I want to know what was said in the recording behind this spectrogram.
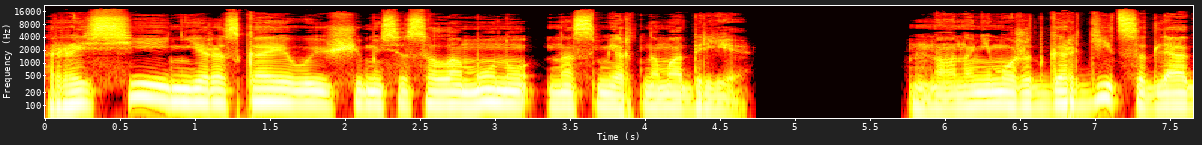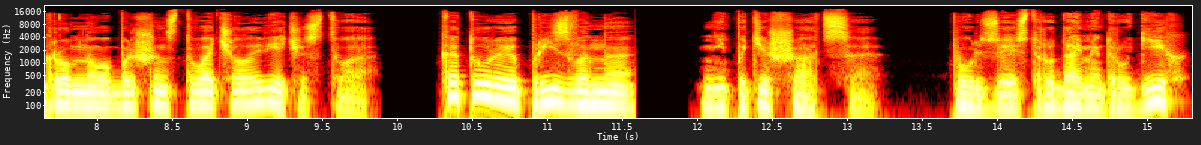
рассеяния раскаивающемуся Соломону на смертном одре. Но она не может гордиться для огромного большинства человечества, которое призвано не потешаться, пользуясь трудами других,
